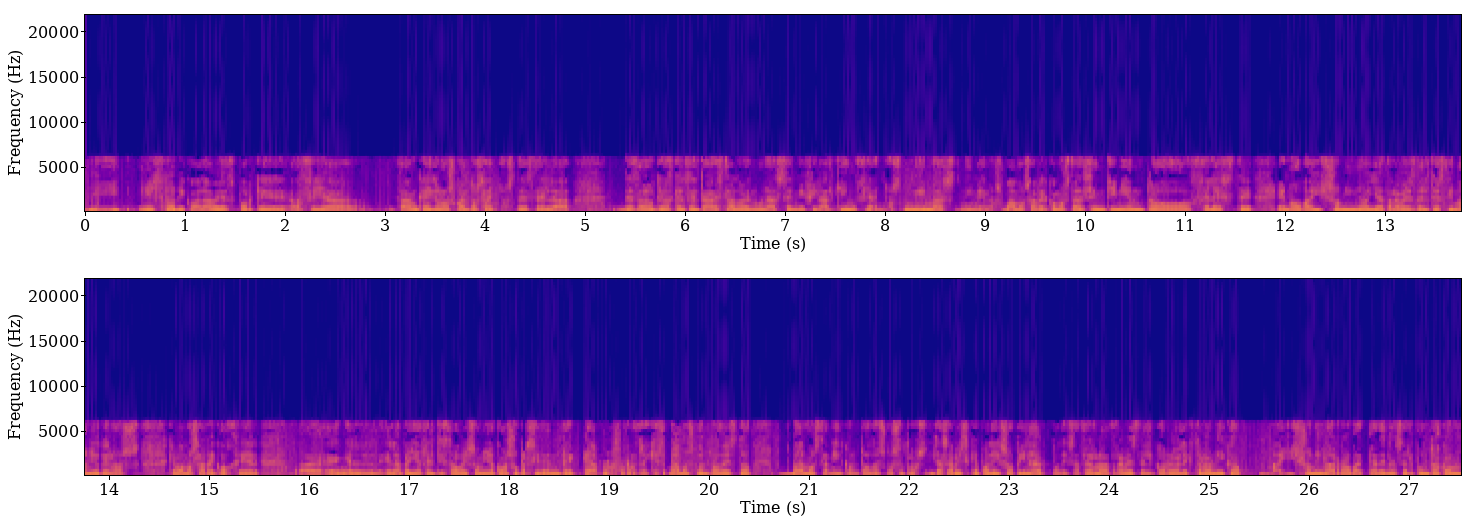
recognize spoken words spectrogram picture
y histórico a la vez, porque hace ya han caído unos cuantos años desde la desde la última vez que el Celta ha estado en una semifinal, 15 años, ni más ni menos. Vamos a ver cómo está el sentimiento celeste en Obaixo Mino y a través del testimonio que nos que vamos a recoger uh, en, el, en la Peña Celtista Obaixo Mino con su presidente Carlos Rodríguez. Vamos con todo esto, vamos también con todos vosotros. Ya sabéis que podéis opinar, podéis hacerlo a través del correo electrónico baixomino@cadenaser.com,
